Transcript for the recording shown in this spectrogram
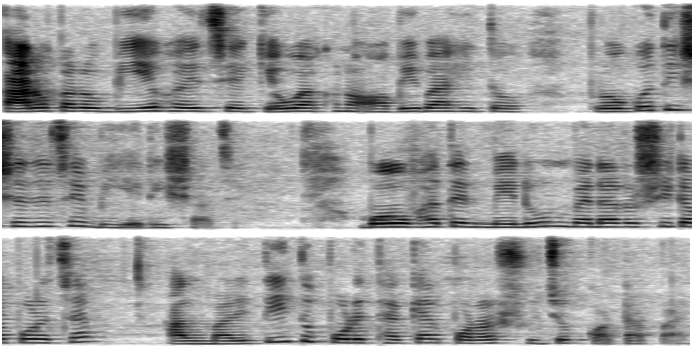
কারও কারও বিয়ে হয়েছে, কেউ এখনও অবিবাহিত। প্রগতি সেজেছে বিয়েরই সাজে। বউ ভাতের মেরুন বেনারসিটা পড়েছে। আলমারিতেই তো পড়ে থাকে আর পড়ার সুযোগ কটা পায়।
